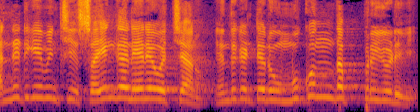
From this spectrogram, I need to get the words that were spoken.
అన్నిటికీ మించి స్వయంగా నేనే వచ్చాను. ఎందుకంటే నువ్వు ముకుంద ప్రియుడివి.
